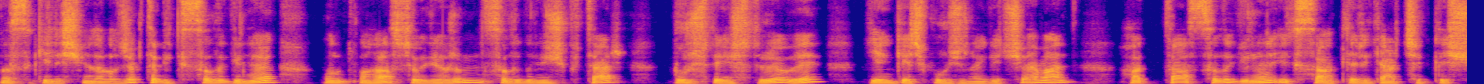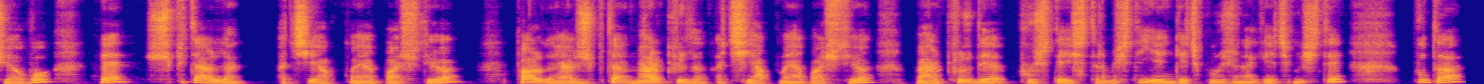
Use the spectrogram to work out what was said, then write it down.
nasıl gelişmeler olacak? Tabii ki salı günü unutmadan söylüyorum. Salı günü Jüpiter burç değiştiriyor ve Yengeç burcuna geçiyor. Hemen hatta salı gününün ilk saatleri gerçekleşiyor bu ve Jüpiter'le açı yapmaya başlıyor. Pardon yani Jüpiter Merkür'den açı yapmaya başlıyor. Merkür de burç değiştirmişti. Yengeç burcuna geçmişti. Bu da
